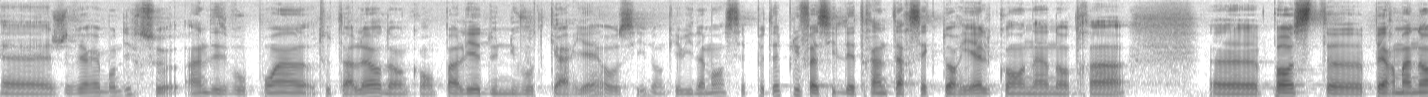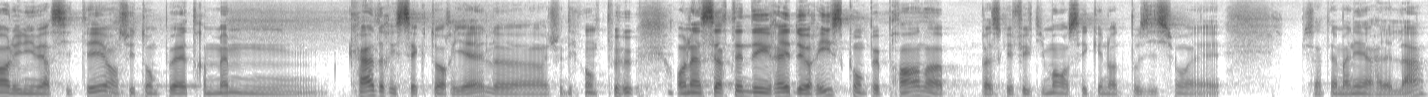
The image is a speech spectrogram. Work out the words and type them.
Euh, je vais rebondir sur un de vos points tout à l'heure. Donc, on parlait du niveau de carrière aussi. Donc, évidemment, c'est peut-être plus facile d'être intersectoriel quand on a notre euh, poste euh, permanent à l'université. Ensuite, on peut être même cadre sectoriel. Je veux on, peut, on a un certain degré de risque qu'on peut prendre parce qu'effectivement, on sait que notre position, d'une certaine manière, elle est là.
